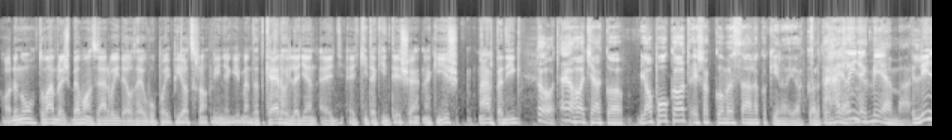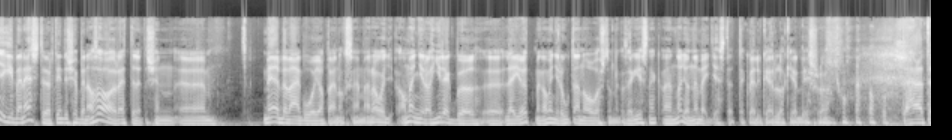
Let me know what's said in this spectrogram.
a Renault továbbra is be van zárva ide az európai piacra lényegében. Tehát kell, hogy legyen egy, egy kitekintése neki is, már pedig Tudod, elhagyják a japókat, és akkor összeállnak a kínaiakkal. Tehát Hát milyen, lényeg- milyen már? Lényegében ez történt, és ebben az a rettenetesen ö, melbevágó a japánok számára, hogy amennyire a hírekből lejött, meg amennyire utána olvastam meg az egésznek, nagyon nem egyeztettek velük erről a kérdésről. Tehát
